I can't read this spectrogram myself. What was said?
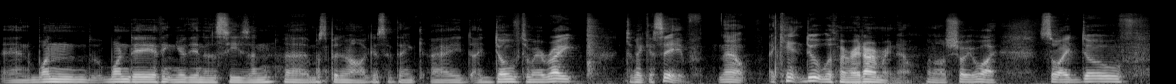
and one one day I think near the end of the season, uh, it must have been in August. I think I I dove to my right to make a save. Now I can't do it with my right arm right now, and I'll show you why. So I dove.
